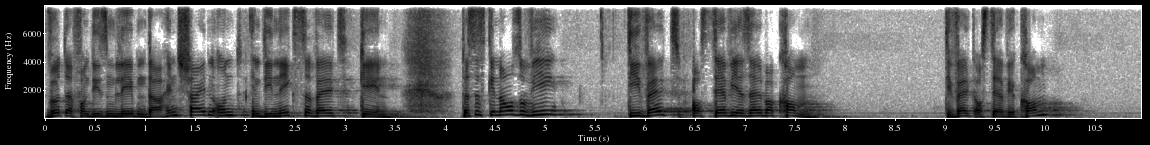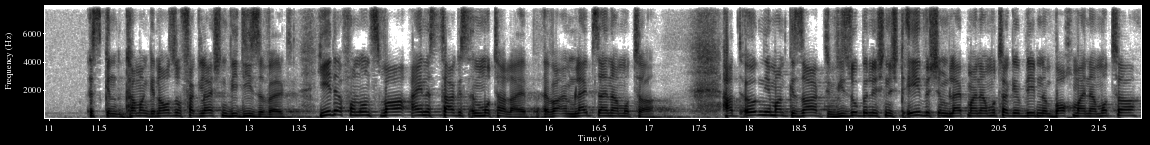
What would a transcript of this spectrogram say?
wird er von diesem Leben dahin scheiden und in die nächste Welt gehen. Das ist genauso wie die Welt, aus der wir selber kommen. Die Welt, aus der wir kommen, ist, kann man genauso vergleichen wie diese Welt. Jeder von uns war eines Tages im Mutterleib. Er war im Leib seiner Mutter. Hat irgendjemand gesagt, wieso bin ich nicht ewig im Leib meiner Mutter geblieben, im Bauch meiner Mutter?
